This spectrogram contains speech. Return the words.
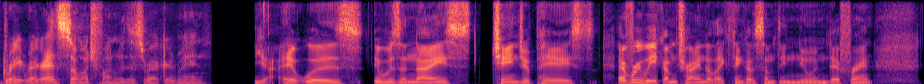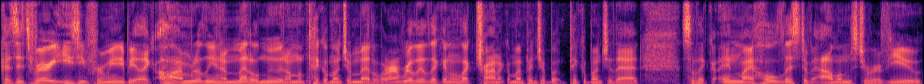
great record. I had so much fun with this record, man. Yeah, it was it was a nice change of pace. Every week I'm trying to like think of something new and different cuz it's very easy for me to be like, "Oh, I'm really in a metal mood. I'm going to pick a bunch of metal or I'm really looking electronic. I'm going to pick a bunch of that." So like in my whole list of albums to review,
